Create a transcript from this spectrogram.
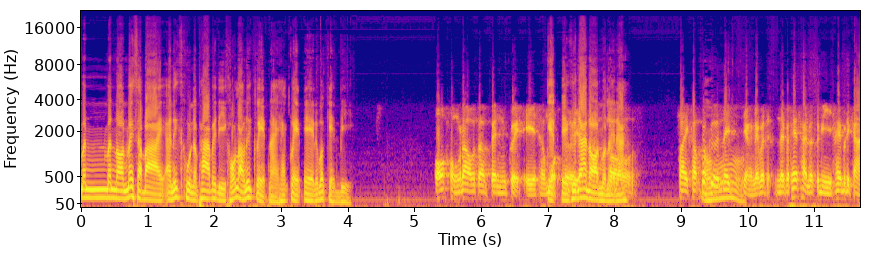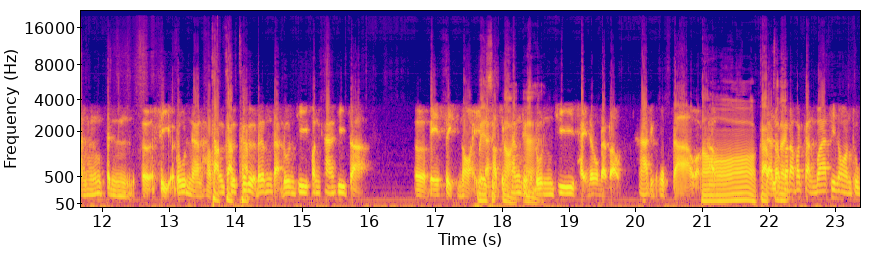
มันมันนอนไม่สบาย อันนี้คุณภาพไม่ดีของเรานี่เกรดไหนฮะเกรด A หรือว่าเกรด B อ๋อของเราจะเป็นเกรด A ทั้งหมดเกรด A คือหน้านอนหมดเลยนะก็ใช่ครับก็คือในอ๋ออย่างในประในประเทศไทยเราจะมีให้บริการทั้งเป็นเออสี่รุ่นนะครับครับก็ครับคือครับก็คือเริ่มจากรุ่นที่ค่อนข้างที่จะ เออเบสิกหน่อยนะครับ basic จนกระทั่งถึงหน่อยรุ่นที่ใช้ในโรงแรมเราห้าถึงหกดาวอะอ๋อครับ ครับแต่เราแสดก็งรับประกันว่าที่นอนทุก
